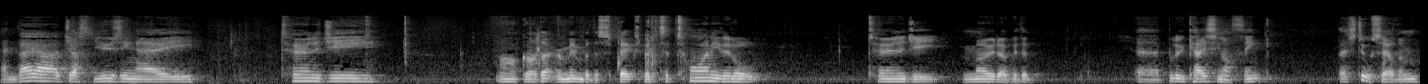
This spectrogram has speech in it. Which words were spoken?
and they are just using a Turnigy. Oh god, I don't remember the specs, but it's a tiny little Turnigy motor with a uh, blue casing, I think. They still sell them.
